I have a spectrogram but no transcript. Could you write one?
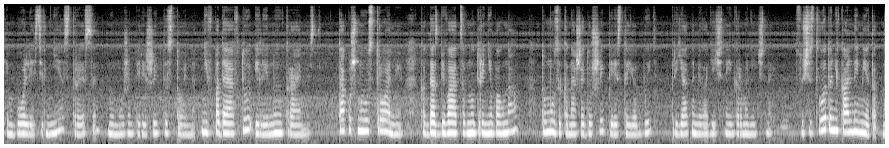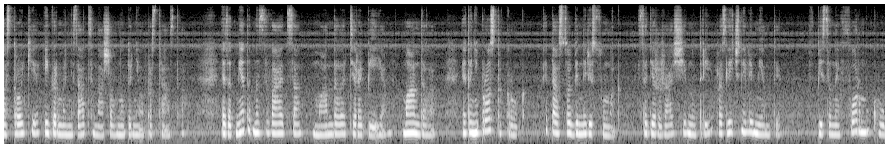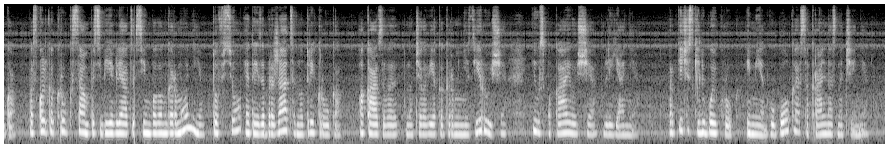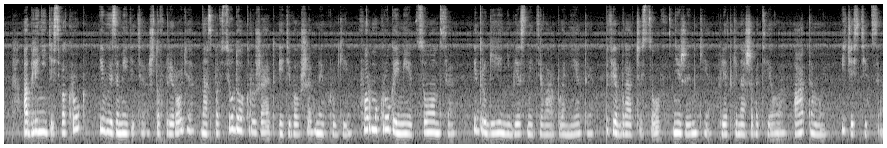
тем более сильнее стрессы мы можем пережить достойно, не впадая в ту или иную крайность. Так уж мы устроены, когда сбивается внутренняя волна, то музыка нашей души перестает быть приятно мелодичной и гармоничной. Существует уникальный метод настройки и гармонизации нашего внутреннего пространства. Этот метод называется мандала-терапия. Мандала – это не просто круг, это особенный рисунок, содержащий внутри различные элементы, вписанные в форму круга. Поскольку круг сам по себе является символом гармонии, то все это изображается внутри круга, оказывает на человека гармонизирующее и успокаивающее влияние. Практически любой круг имеет глубокое сакральное значение. Оглянитесь вокруг и вы заметите, что в природе нас повсюду окружают эти волшебные круги. Форму круга имеют Солнце и другие небесные тела, планеты, циферблат часов, снежинки, клетки нашего тела, атомы и частицы,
